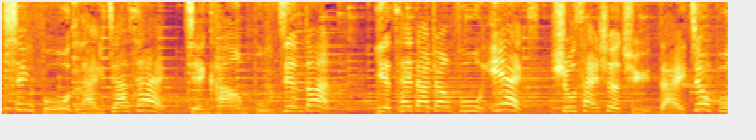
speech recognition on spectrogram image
幸福来加菜，健康不间断。野菜大丈夫 EX，蔬菜摄取逮就补。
